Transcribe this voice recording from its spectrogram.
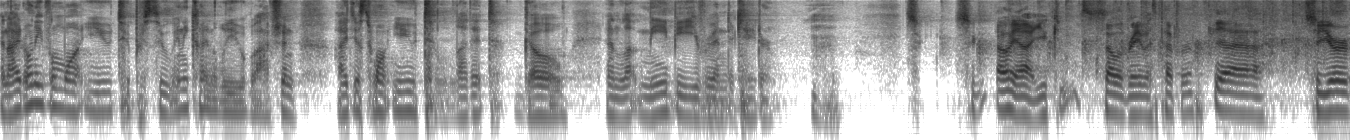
and I don't even want you to pursue any kind of legal action. I just want you to let it go and let me be your vindicator. Mm-hmm. So, so, oh yeah, you can celebrate with Pepper. Yeah. So you're,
